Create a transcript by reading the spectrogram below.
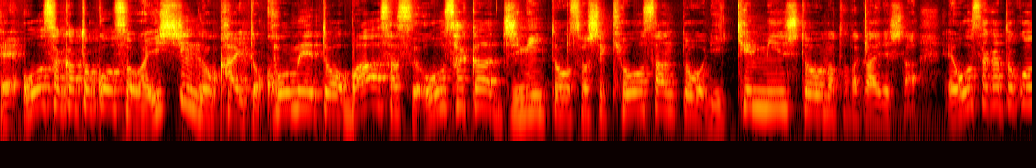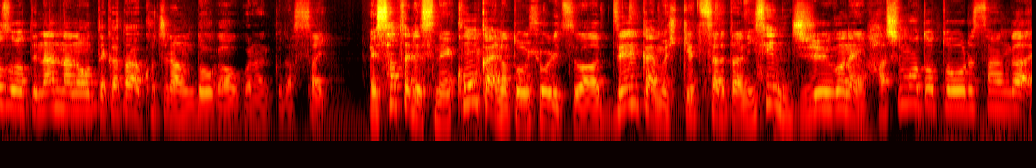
え大阪都構想は維新の会と公明党 VS 大阪自民党、そして共産党、立憲民主党の戦いでした。え大阪都構想って何なのって方はこちらの動画をご覧ください。さてですね、今回の投票率は前回も否決された2015年橋本徹さんが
